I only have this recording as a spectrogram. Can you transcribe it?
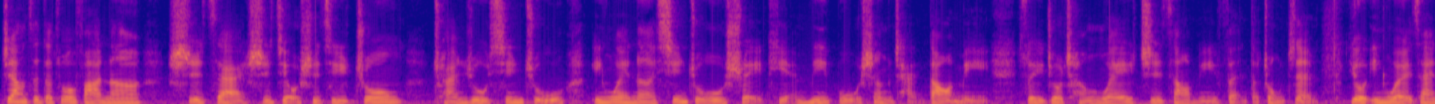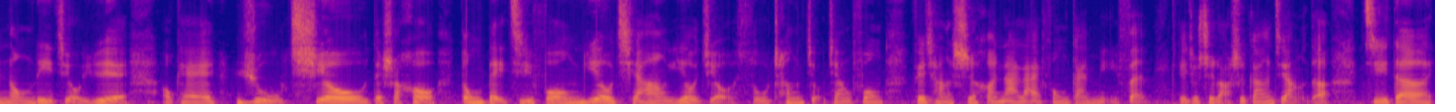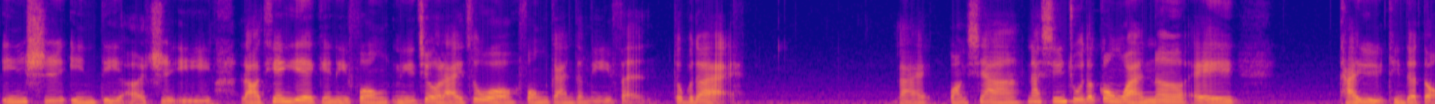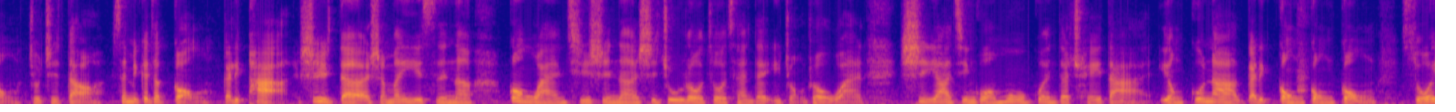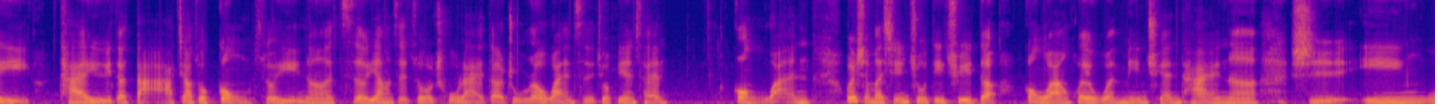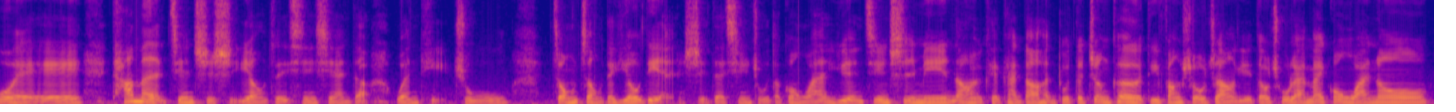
这样子的做法呢，是在十九世纪中。传入新竹，因为呢新竹水田密布，盛产稻米，所以就成为制造米粉的重镇。又因为在农历九月，OK 入秋的时候，东北季风又强又久，俗称九降风，非常适合拿来风干米粉。也就是老师刚刚讲的，记得因时因地而制宜，老天爷给你风，你就来做风干干的米粉，对不对？来往下，那新竹的贡丸呢？诶。台语听得懂就知道，什么叫做贡？咖喱帕是的，什么意思呢？贡丸其实呢是猪肉做成的一种肉丸，是要经过木棍的捶打，用棍啊咖喱拱拱拱，所以台语的打叫做贡，所以呢这样子做出来的猪肉丸子就变成。贡丸为什么新竹地区的贡丸会闻名全台呢？是因为他们坚持使用最新鲜的温体猪，种种的优点使得新竹的贡丸远近驰名。然后也可以看到很多的政客、地方首长也都出来卖贡丸哦。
